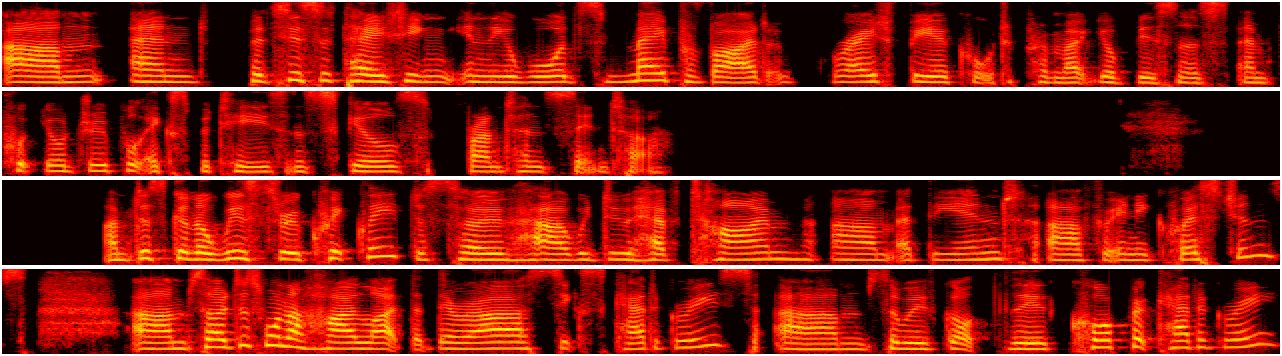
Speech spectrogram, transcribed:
um, and participating in the awards may provide a great vehicle to promote your business and put your Drupal expertise and skills front and center. I'm just going to whiz through quickly just so uh, we do have time um, at the end uh, for any questions. Um, so I just want to highlight that there are six categories. Um, so we've got the corporate category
